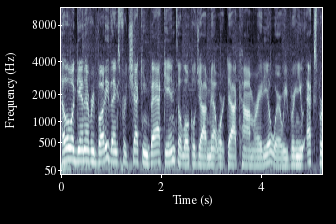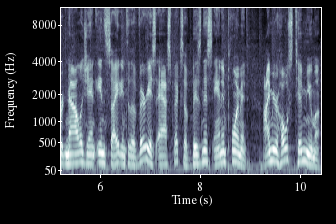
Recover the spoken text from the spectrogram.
Hello again, everybody. Thanks for checking back in to localjobnetwork.com radio, where we bring you expert knowledge and insight into the various aspects of business and employment. I'm your host, Tim Muma.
